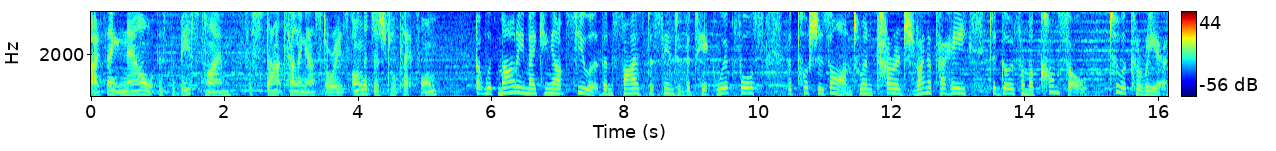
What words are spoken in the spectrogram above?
I think now is the best time to start telling our stories on the digital platform. But with Māori making up fewer than 5% of the tech workforce, the push is on to encourage rangatahi to go from a console to a career.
